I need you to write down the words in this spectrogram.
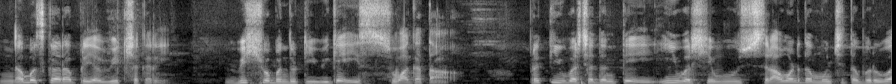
ನಮಸ್ಕಾರ ಪ್ರಿಯ ವೀಕ್ಷಕರಿ ವಿಶ್ವಬಂಧು ಟಿ ವಿಗೆ ಸ್ವಾಗತ. ಪ್ರತಿ ವರ್ಷದಂತೆ ಈ ವರ್ಷವೂ ಶ್ರಾವಣದ ಮುಂಚಿತ ಬರುವ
